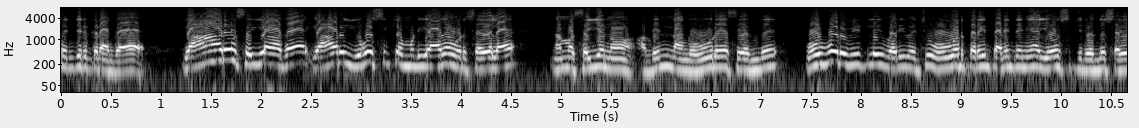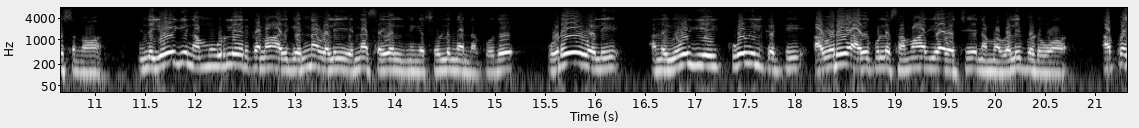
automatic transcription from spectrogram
செஞ்சிருக்கிறாங்க. யாரும் செய்யாத யாரும் யோசிக்க முடியாத ஒரு செயலை நம்ம செய்யணும் அப்படின்னு நாங்கள் ஊரே சேர்ந்து ஒவ்வொரு வீட்லேயும் வரி வச்சு ஒவ்வொருத்தரையும் தனித்தனியாக யோசிச்சுட்டு வந்து செய்ய சொன்னோம். இந்த யோகி நம்ம ஊர்லயே இருக்கணும். அதுக்கு என்ன வழி என்ன செயல் நீங்க சொல்லுங்கன்ன போது ஒரே வழி அந்த யோகியை கோவில் கட்டி அவரே அதுக்குள்ள சமாதியா வச்சு நம்ம வழிபடுவோம். அப்ப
